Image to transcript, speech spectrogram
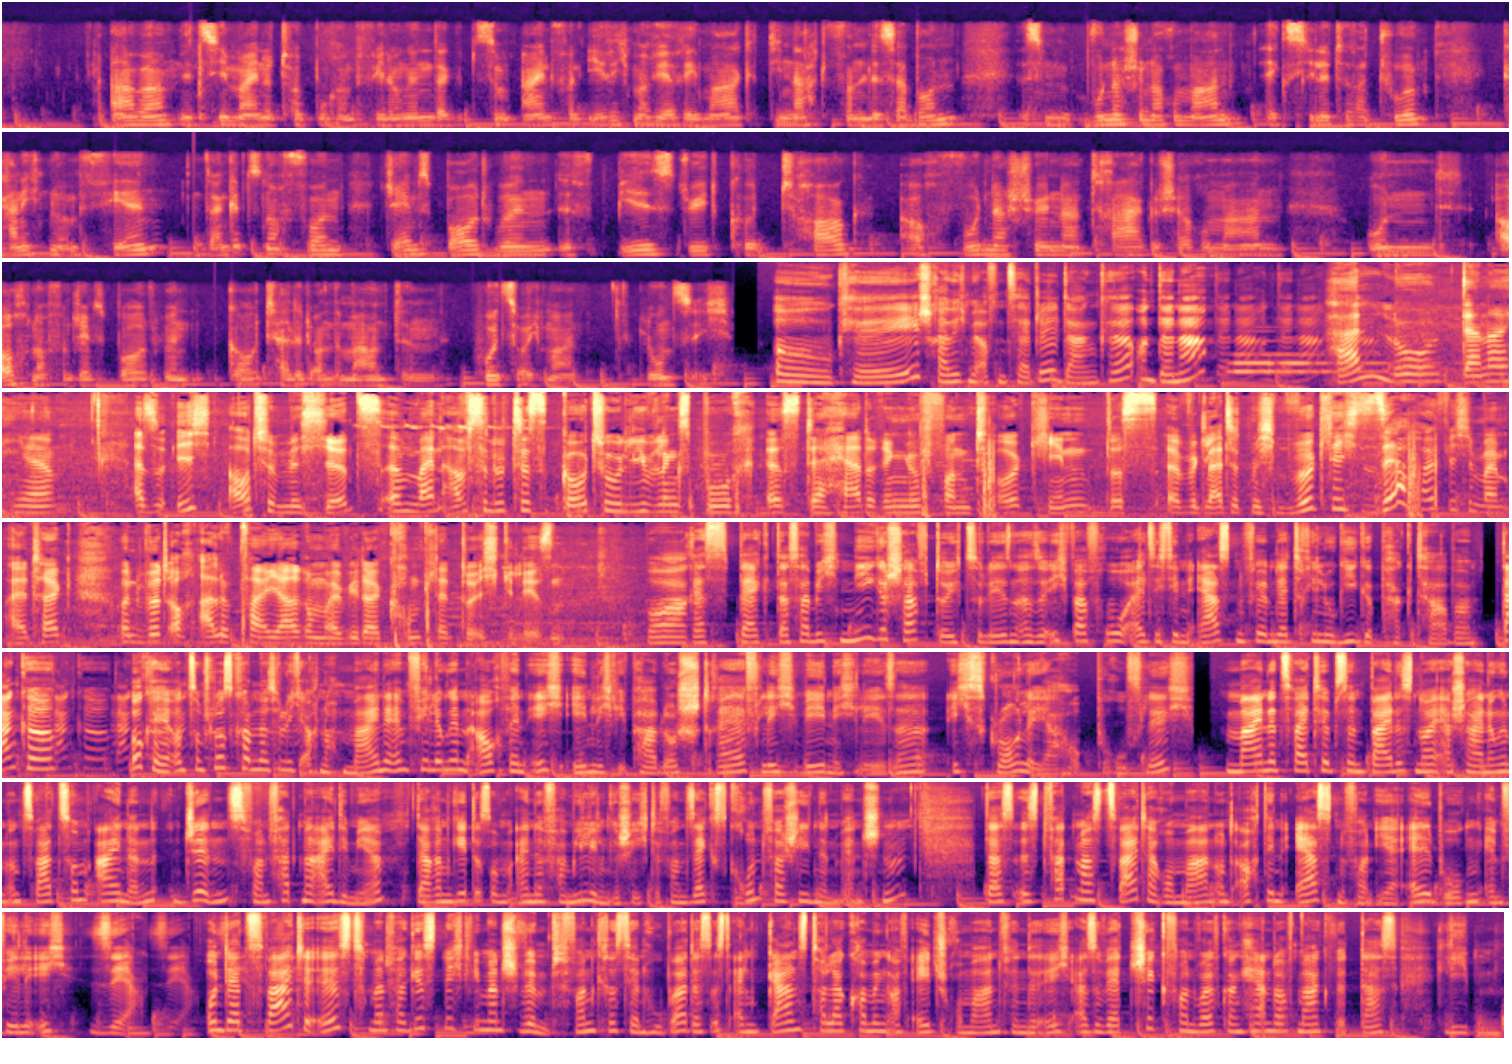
Aber jetzt hier meine Top-Buchempfehlungen. Da gibt es zum einen von Erich Maria Remarque Die Nacht von Lissabon. Das ist ein wunderschöner Roman, Exilliteratur. Kann ich nur empfehlen. Und dann gibt es noch von James Baldwin If Beale Street Could Talk. Auch wunderschöner, tragischer Roman. Und auch noch von James Baldwin Go Tell It on the Mountain. Holt's euch mal. Lohnt sich. Okay, schreibe ich mir auf den Zettel, danke. Und Dana? Hallo, Dana hier. Also ich oute mich jetzt. Äh, mein absolutes Go-To-Lieblingsbuch ist Der Herr der Ringe von Tolkien. Das äh, begleitet mich wirklich sehr häufig in meinem Alltag und wird auch alle paar Jahre mal wieder komplett durchgelesen. Boah, Respekt. Das habe ich nie geschafft durchzulesen. Also ich war froh, als ich den ersten Film der Trilogie gepackt habe. Danke. Okay, und zum Schluss kommen natürlich auch noch meine Empfehlungen, auch wenn ich, ähnlich wie Pablo, sträflich wenig lese. Ich scrolle ja hauptberuflich. Meine zwei Tipps sind beides Neuerscheinungen und zwar zum einen Jins von Fatma Aydemir. Darin geht es um eine Familiengeschichte von sechs grundverschiedenen Menschen. Das ist Fatmas zweiter Roman und auch den ersten von ihr, Ellbogen, empfehle ich sehr. Und der zweite ist Man vergisst nicht, wie man schwimmt von Christian Huber. Das ist ein ganz toller Coming-of-Age-Roman, finde ich. Also wer Chick von Wolfgang Herrndorf mag, wird das lieben.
